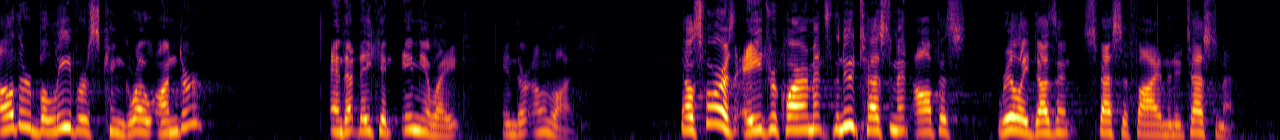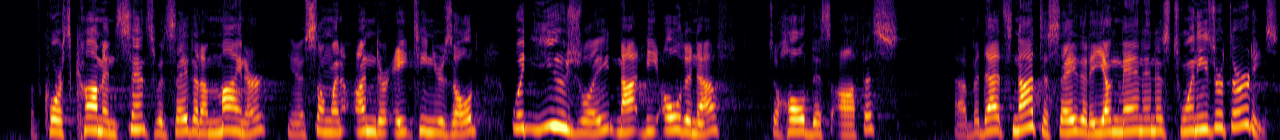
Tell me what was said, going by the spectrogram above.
other believers can grow under and that they can emulate in their own life. Now, as far as age requirements, the New Testament office really doesn't specify in the New Testament. Of course, common sense would say that a minor, you know, someone under 18 years old, would usually not be old enough to hold this office. Uh, but that's not to say that a young man in his 20s or 30s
